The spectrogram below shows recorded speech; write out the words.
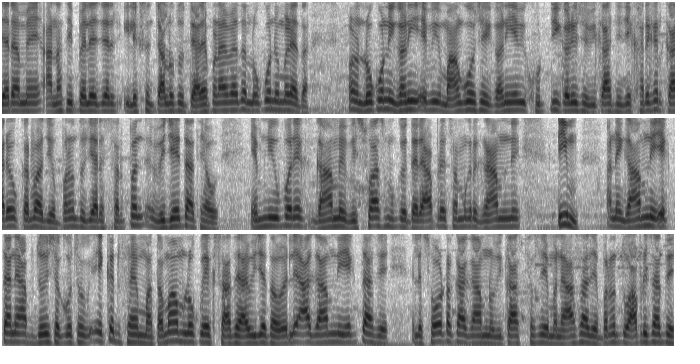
જ્યારે અમે આનાથી પહેલે જ્યારે ઇલેક્શન ચાલુ હતું ત્યારે પણ આવ્યા હતા, લોકોને મળ્યા હતા. પણ લોકોની ઘણી એવી માંગો છે, ઘણી એવી ખૂટતી કરી છે વિકાસની, જે ખરેખર કાર્યો કરવા જોઈએ. પરંતુ જ્યારે સરપંચ વિજેતા થયા હોય, એમની ઉપર એક ગામે વિશ્વાસ મૂક્યો, ત્યારે આપણે સમગ્ર ગામની ટીમ અને ગામની એકતાને આપ જોઈ શકો છો એક જ ફ્રેમમાં તમામ લોકો એક સાથે આવી જતા હોય. એટલે આ ગામની એકતા છે, એટલે સો ટકા ગામનો વિકાસ થશે મને આશા છે. પરંતુ આપણી સાથે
